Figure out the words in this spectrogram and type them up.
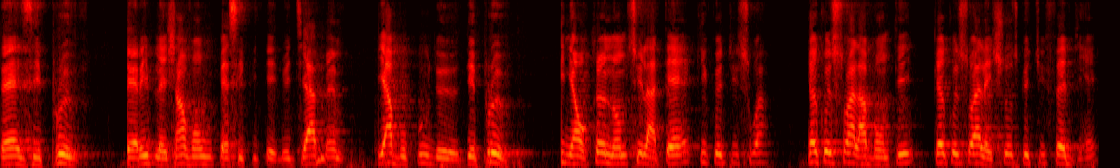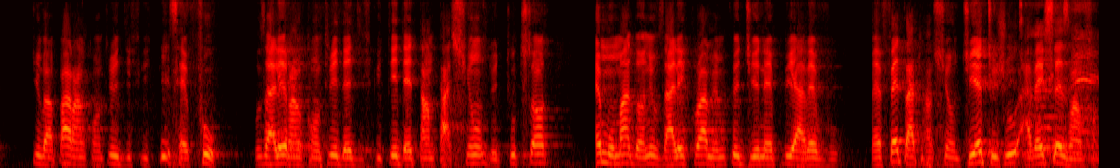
des épreuves terribles. Les gens vont vous persécuter. Le diable même, il y a beaucoup d'épreuves. Il n'y a aucun homme sur la terre, qui que tu sois, quelle que soit la bonté, quelles que soient les choses que tu fais bien, tu ne vas pas rencontrer de difficultés. C'est faux. Vous allez rencontrer des difficultés, des tentations de toutes sortes. Un moment donné, vous allez croire même que Dieu n'est plus avec vous. Mais faites attention, Dieu est toujours avec ses enfants.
